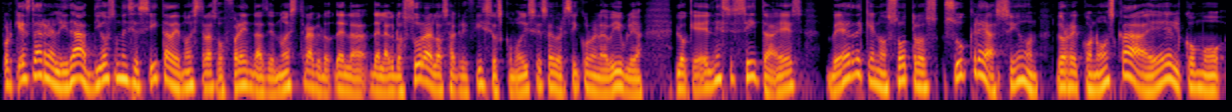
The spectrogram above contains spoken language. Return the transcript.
Porque es la realidad, Dios necesita de nuestras ofrendas, de, nuestra, de, la, de la grosura de los sacrificios, como dice ese versículo en la Biblia. Lo que Él necesita es ver de que nosotros, su creación, lo reconozca a Él como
